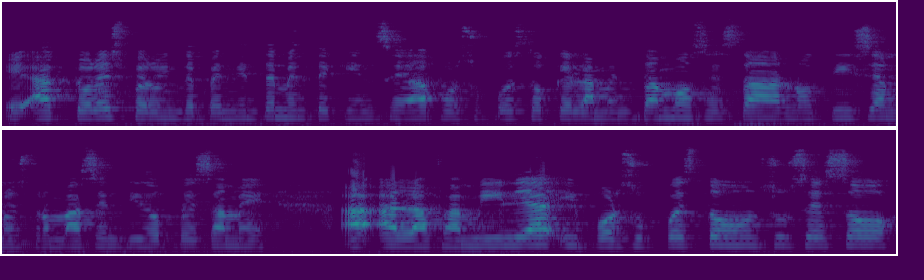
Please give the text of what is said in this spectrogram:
eh, actores, pero independientemente quien sea, por supuesto que lamentamos esta noticia, nuestro más sentido pésame a, a la familia y por supuesto un suceso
